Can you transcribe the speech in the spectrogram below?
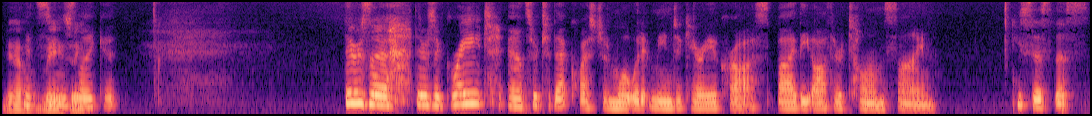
Yeah, it seems like it. There's a there's a great answer to that question. What would it mean to carry a cross? By the author Tom Sine. He says this.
